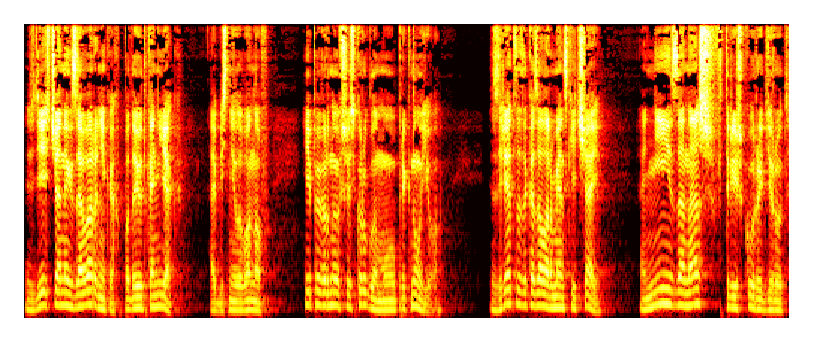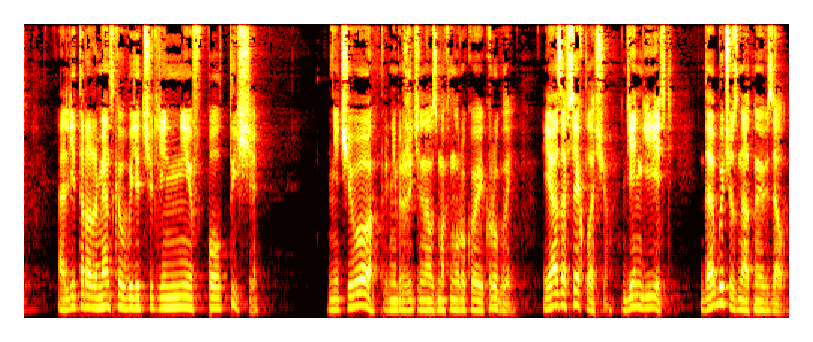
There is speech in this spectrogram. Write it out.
«Здесь в чайных заварниках подают коньяк», – объяснил Иванов, и, повернувшись к Круглому, упрекнул его. «Зря ты заказал армянский чай. Они за наш в три шкуры дерут, а литр армянского выйдет чуть ли не в полтыщи». «Ничего», – пренебрежительно взмахнул рукой Круглый. «Я за всех плачу. Деньги есть. Добычу знатную взял».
